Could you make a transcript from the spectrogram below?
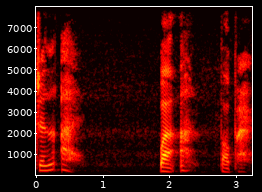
真爱。晚安，宝贝儿。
